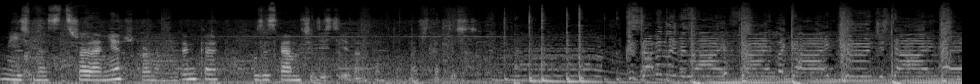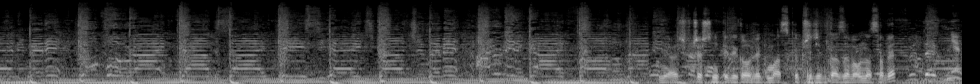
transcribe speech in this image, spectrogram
Mieliśmy strzelanie, szkolną jedynkę. Uzyskałam 31 punktów na 40. Miałeś wcześniej kiedykolwiek maskę przeciwgazową na sobie? Nie.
